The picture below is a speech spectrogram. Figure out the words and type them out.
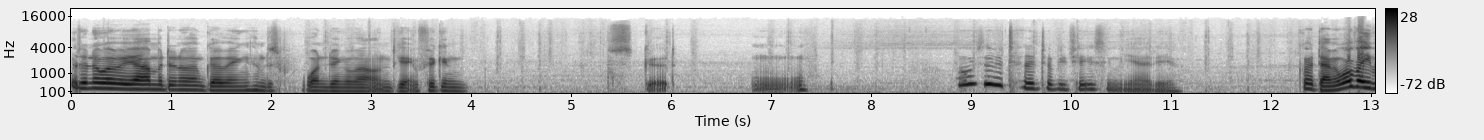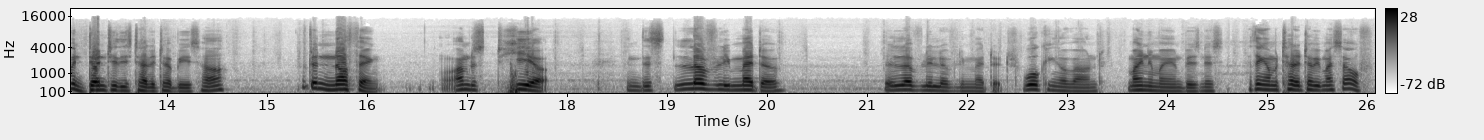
I don't know where I am, I don't know where I'm going. I'm just wandering around, getting freaking scared. Mm. A Teletubby chasing me out here? God damn it, what have I even done to these Teletubbies, huh? I've done nothing. I'm just here in this lovely meadow. A lovely, lovely meadow. Just walking around, minding my own business. I think I'm a Teletubby myself.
